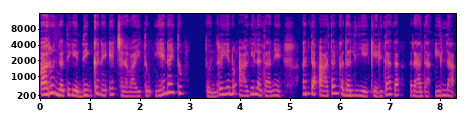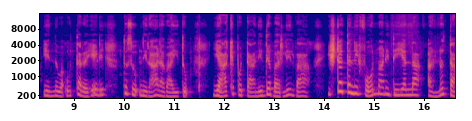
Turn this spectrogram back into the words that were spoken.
ಅರುಂಧತಿಗೆ ದಿಗ್ಗನೆ ಎಚ್ಚರವಾಯಿತು. ಏನಾಯಿತು? ತೊಂದರೆ ಏನೂ ಆಗಿಲ್ಲ ತಾನೇ? ಅಂತ ಆತಂಕದಲ್ಲಿಯೇ ಕೇಳಿದಾಗ, ರಾಧಾ, ಇಲ್ಲ ಎನ್ನುವ ಉತ್ತರ ಹೇಳಿ ತುಸು ನಿರಾಳವಾಯಿತು. ಯಾಕೆ ಪುಟ್ಟ, ನಿದ್ದೆ ಬರಲಿಲ್ವಾ? ಇಷ್ಟೊತ್ತಲ್ಲಿ ಫೋನ್ ಮಾಡಿದ್ದೀಯಲ್ಲ ಅನ್ನುತ್ತಾ?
